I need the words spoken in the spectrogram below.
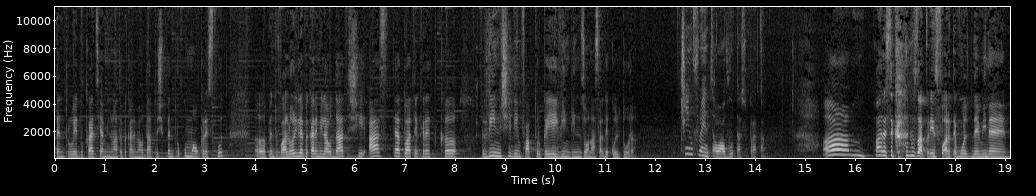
pentru educația minunată pe care mi-au dat-o și pentru cum m-au crescut, uh, pentru valorile pe care mi le-au dat și astea toate cred că vin și din faptul că ei vin din zona asta de cultură. Ce influență au avut asupra ta? Um, pare să că nu s-a prins foarte mult de mine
